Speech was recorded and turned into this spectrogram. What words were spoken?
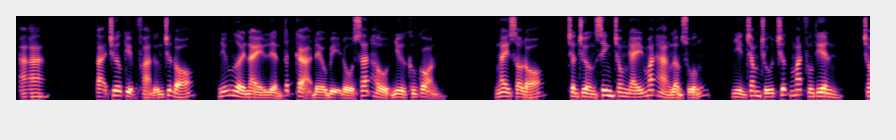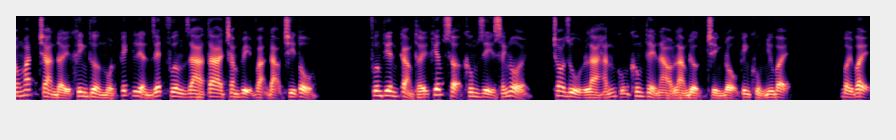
A a. Tại chưa kịp phản ứng trước đó những người này liền tất cả đều bị đổ sát hầu như không còn. Ngay sau đó, trần trường sinh trong nháy mắt hàng lâm xuống, nhìn chăm chú trước mắt phương thiên, trong mắt tràn đầy khinh thường một kích liền giết phương ra ta trăm vị vạn đạo c h i tổ. Phương thiên cảm thấy khiếp sợ không gì sánh nổi, cho dù là hắn cũng không thể nào làm được trình độ kinh khủng như vậy. Bởi vậy,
